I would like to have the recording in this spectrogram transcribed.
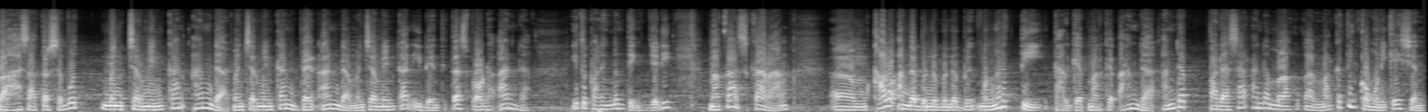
bahasa tersebut mencerminkan Anda, mencerminkan brand Anda, mencerminkan identitas produk Anda. Itu paling penting. Jadi, maka sekarang um, kalau Anda benar-benar mengerti target market Anda, Anda pada saat Anda melakukan marketing communication,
